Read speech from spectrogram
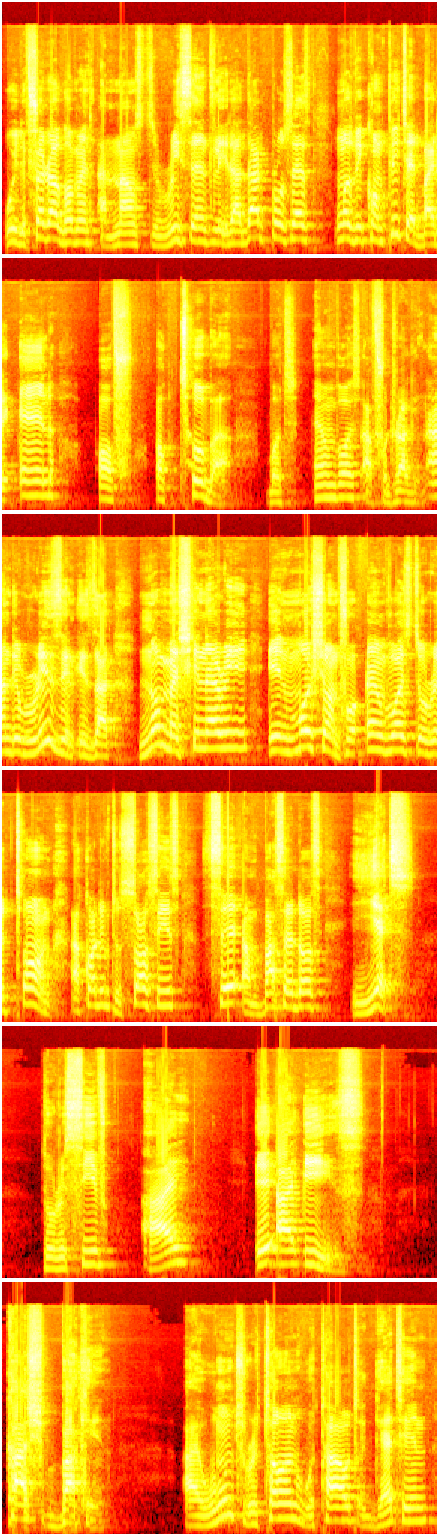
which the federal government announced recently that that process must be completed by the end of October. But envoys are for dragging. And the reason is that no machinery in motion for envoys to return, according to sources, say ambassadors yet to receive I, AIEs, cash backing. I won't return without getting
